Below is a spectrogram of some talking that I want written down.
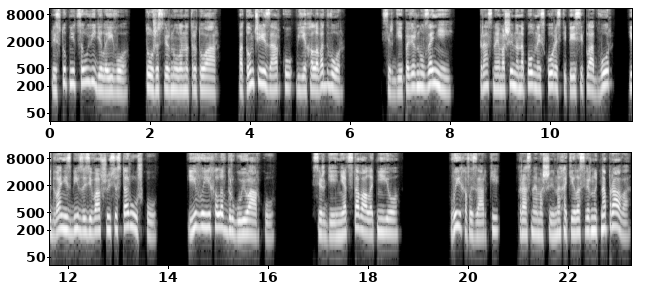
Преступница увидела его, тоже свернула на тротуар, потом через арку въехала во двор. Сергей повернул за ней. Красная машина на полной скорости пересекла двор, едва не сбив зазевавшуюся старушку, и выехала в другую арку. Сергей не отставал от нее. Выехав из арки, Красная машина хотела свернуть направо,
